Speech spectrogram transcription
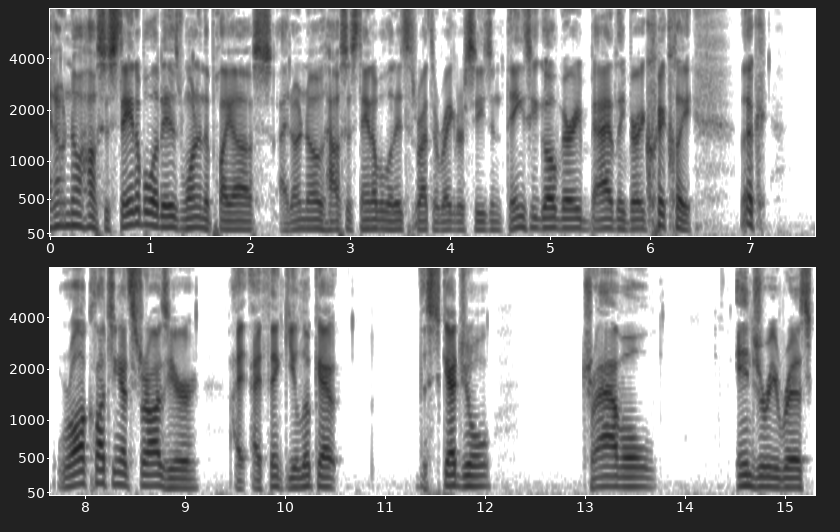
I don't know how sustainable it is. One in the playoffs. I don't know how sustainable it is throughout the regular season. Things could go very badly very quickly. Look, we're all clutching at straws here. I, I think you look at the schedule, travel, injury risk,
